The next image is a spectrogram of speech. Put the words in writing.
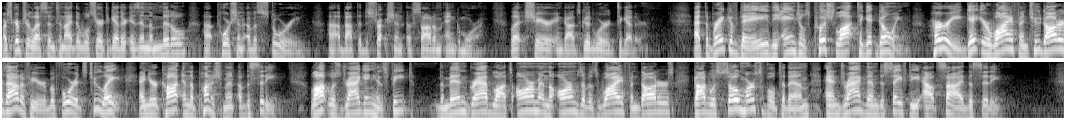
Our scripture lesson tonight that we'll share together is in the middle uh, portion of a story uh, about the destruction of Sodom and Gomorrah. Let's share in God's good word together. At the break of day, the angels pushed Lot to get going. Hurry, get your wife and two daughters out of here before it's too late and you're caught in the punishment of the city. Lot was dragging his feet the men grabbed Lot's arm and the arms of his wife and daughters. God was so merciful to them and dragged them to safety outside the city.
